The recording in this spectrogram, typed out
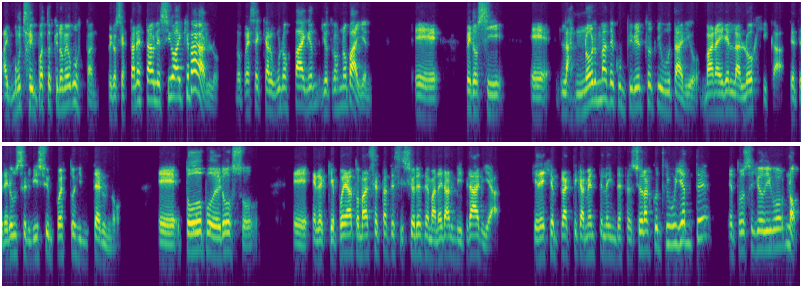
hay muchos impuestos que no me gustan, pero si están establecidos hay que pagarlo. No puede ser que algunos paguen y otros no paguen. Eh, pero si eh, las normas de cumplimiento tributario van a ir en la lógica de tener un servicio de impuestos interno eh, todopoderoso, en el que pueda tomar ciertas decisiones de manera arbitraria, que dejen prácticamente la indefensión al contribuyente, entonces yo digo no.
